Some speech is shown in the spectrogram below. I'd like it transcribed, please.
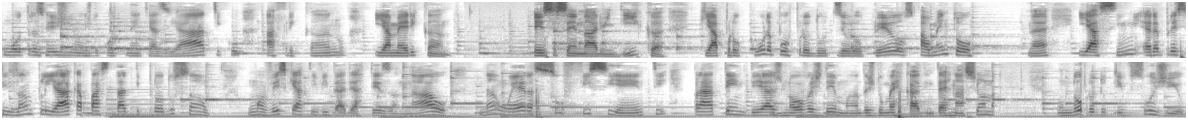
com outras regiões do continente asiático, africano e americano. Esse cenário indica que a procura por produtos europeus aumentou né? E assim era preciso ampliar a capacidade de produção, uma vez que a atividade artesanal não era suficiente para atender às novas demandas do mercado internacional. Um novo produtivo surgiu,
